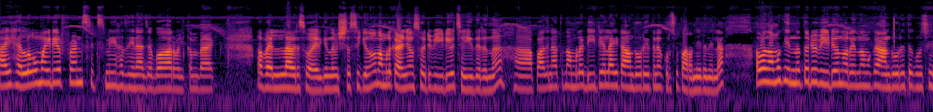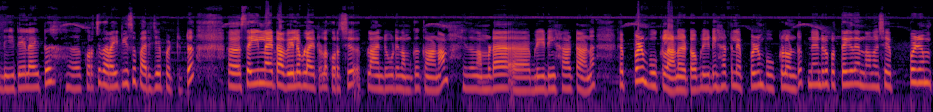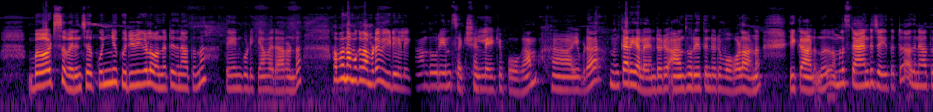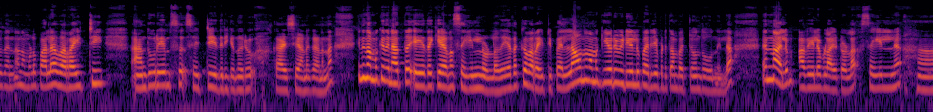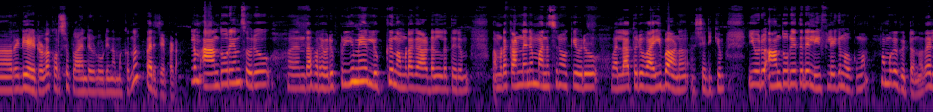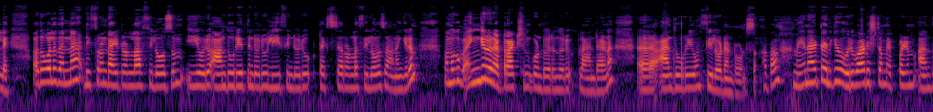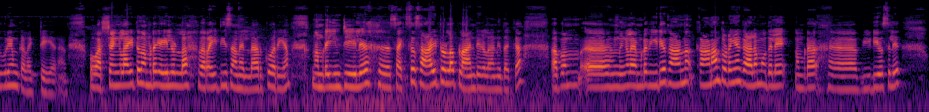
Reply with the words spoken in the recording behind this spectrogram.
Hi hello my dear friends it's me Haseena Jabbar welcome back അപ്പോൾ എല്ലാവരും സുഖമായിരിക്കുന്നു വിശ്വസിക്കുന്നു. നമ്മൾ കഴിഞ്ഞ ദിവസം ഒരു വീഡിയോ ചെയ്തിരുന്നു. അപ്പോൾ അതിനകത്ത് നമ്മൾ ഡീറ്റെയിൽ ആയിട്ട് ആന്തൂറിയത്തിനെ കുറിച്ച് പറഞ്ഞിരുന്നില്ല. അപ്പോൾ നമുക്ക് ഇന്നത്തെ ഒരു വീഡിയോ എന്ന് പറയുന്നത് നമുക്ക് ആന്തൂറിയത്തെക്കുറിച്ച് ഡീറ്റെയിൽ ആയിട്ട് കുറച്ച് വെറൈറ്റീസ് പരിചയപ്പെട്ടിട്ട് സെയിലിനായിട്ട് അവൈലബിൾ ആയിട്ടുള്ള കുറച്ച് പ്ലാന്റ് കൂടി നമുക്ക് കാണാം. ഇത് നമ്മുടെ ബ്ലീഡിങ് ഹാർട്ടാണ് എപ്പോഴും പൂക്കളാണ് കേട്ടോ. ബ്ലീഡിങ് ഹാർട്ടിൽ എപ്പോഴും പൂക്കളുണ്ട്. പിന്നെ അതിന്റെ ഒരു പ്രത്യേകത എന്താണെന്ന് വെച്ചാൽ എപ്പോഴും ബേഡ്സ് വരും. കുഞ്ഞു കുരുവികൾ വന്നിട്ട് ഇതിനകത്തുനിന്ന് തേൻ കുടിക്കാൻ വരാറുണ്ട്. അപ്പോൾ നമുക്ക് നമ്മുടെ വീഡിയോയിലേക്ക് ആന്തൂറിയം സെക്ഷനിലേക്ക് പോകാം. ഇവിടെ നിങ്ങൾക്കറിയാലോ എന്റെ ഒരു ആന്തൂറിയത്തിന്റെ ഒരു വോളാണ് ഈ കാണുന്നത്. നമ്മൾ സ്റ്റാൻഡ് ചെയ്തിട്ട് അതിനകത്ത് തന്നെ നമ്മൾ പല വെറൈറ്റി ആന്തൂറിയംസ് സെറ്റ് ചെയ്തിരിക്കുന്ന ഒരു കാഴ്ചയാണ് കാണുന്നത്. ഇനി നമുക്കിതിനകത്ത് ഏതൊക്കെയാണ് സെയിലിനുള്ളത് ഏതൊക്കെ വെറൈറ്റി ഇപ്പോൾ എല്ലാം ഒന്നും നമുക്ക് ഈ ഒരു വീഡിയോയിൽ പരിചയപ്പെടുത്താൻ പറ്റുമെന്ന് തോന്നുന്നില്ല. എന്നാലും അവൈലബിൾ ആയിട്ടുള്ള സെയിലിന് റെഡി ആയിട്ടുള്ള കുറച്ച് പ്ലാന്റുകൾ കൂടി നമുക്കൊന്ന് പരിചയപ്പെടാം. ആന്തൂറിയംസ് ഒരു എന്താ പറയുക ഒരു പ്രീമിയം ലുക്ക് നമ്മുടെ ഗാർഡനിൽ തരും. നമ്മുടെ കണ്ണിനും മനസ്സിനും ഒക്കെ ഒരു വല്ലാത്തൊരു വൈബാണ് ശരിക്കും ഈ ഒരു ആന്തൂറിയത്തിന്റെ ലീഫിലേക്ക് നോക്കുമ്പം നമുക്ക് കിട്ടുന്നത് അല്ലേ? അതുപോലെ തന്നെ ഡിഫറെന്റ് ആയിട്ടുള്ള ഫിലോസും ഈ ഒരു ആന്തൂര്യത്തിന്റെ ഒരു ലീഫിന്റെ ഒരു ടെക്സ്ചറുള്ള ഫിലോസ് ആണെങ്കിലും നമുക്ക് ഭയങ്കര ഒരു അട്രാക്ഷൻ കൊണ്ടുവരുന്ന ഒരു പ്ലാന്റാണ് ആന്തൂറിയവും ഫിലോഡൻഡ്രോൺസും അപ്പം മെയിനായിട്ട് എനിക്ക് ഒരുപാട് ഇഷ്ടം എപ്പോഴും ആന്തൂറിയം കളക്ട് ചെയ്യാനാണ്. അപ്പോൾ വർഷങ്ങളായിട്ട് നമ്മുടെ കയ്യിലുള്ള വെറൈറ്റീസാണ് എല്ലാവർക്കും അറിയാം. നമ്മുടെ ഇന്ത്യയിൽ സക്സസ് ആയിട്ടുള്ള പ്ലാന്റുകളാണ് ഇതൊക്കെ. അപ്പം നിങ്ങൾ നമ്മുടെ വീഡിയോ കാണാൻ കാണാൻ തുടങ്ങിയ കാലം മുതലേ നമ്മുടെ വീഡിയോസിൽ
